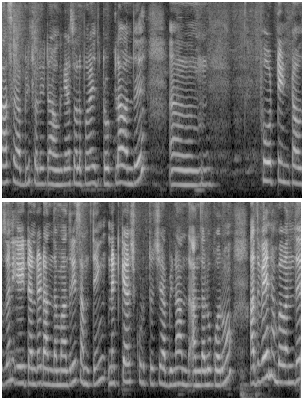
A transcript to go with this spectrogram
காசு அப்படின்னு சொல்லிட்டு அவங்க கிட்ட சொல்ல போகிறேன் இது டோட்டலாக வந்து ஃபோர்டீன் தௌசண்ட் எயிட் ஹண்ட்ரட் அந்த மாதிரி சம்திங் நெட் கேஷ் கொடுத்துச்சு அப்படின்னா அந்த அந்த அளவுக்கு வரும். அதுவே நம்ம வந்து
